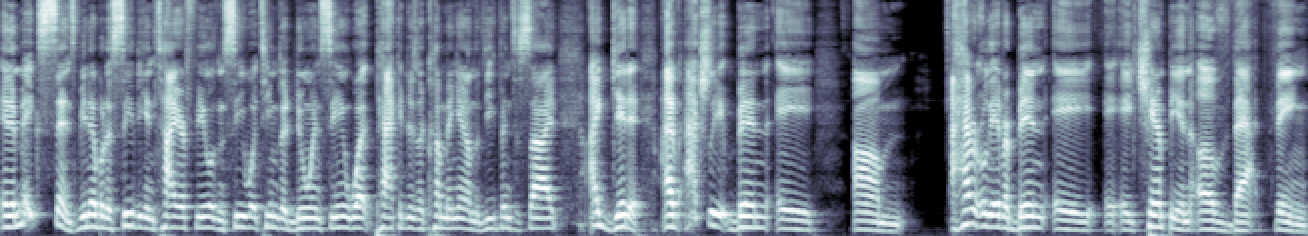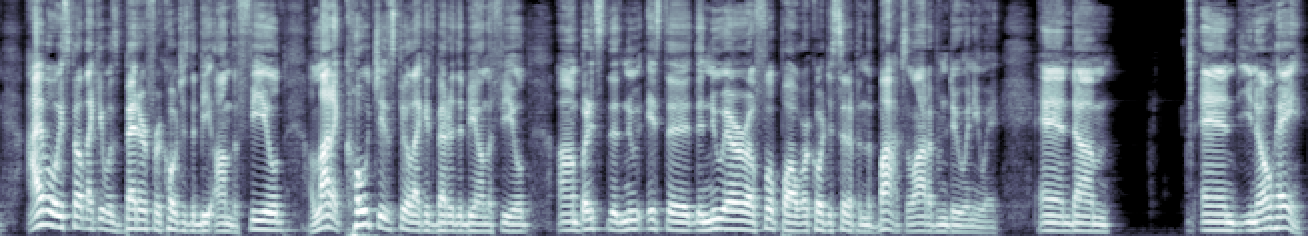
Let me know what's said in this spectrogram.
and it makes sense being able to see the entire field and see what teams are doing, seeing what packages are coming in on the defensive side. I get it. I've actually been a um I haven't really ever been a, a, a champion of that thing. I've always felt like it was better for coaches to be on the field. A lot of coaches feel like it's better to be on the field, um, but it's the new it's the the new era of football where coaches sit up in the box. A lot of them do anyway, and um, and you know, hey,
